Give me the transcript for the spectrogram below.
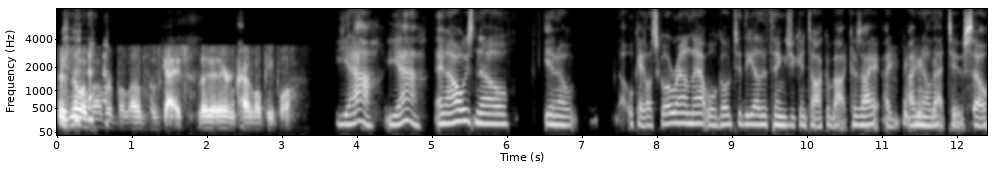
there's no above or below those guys they're, they're uh, incredible people yeah yeah and i always know you know okay, let's go around that. We'll go to the other things you can talk about because I, I I know that too. So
